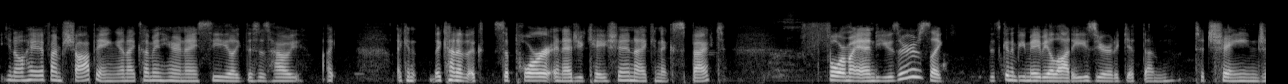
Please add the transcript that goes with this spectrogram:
you know, hey, if I'm shopping and I come in here and I see like this is how I, I can the kind of support and education I can expect for my end users, like it's going to be maybe a lot easier to get them to change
